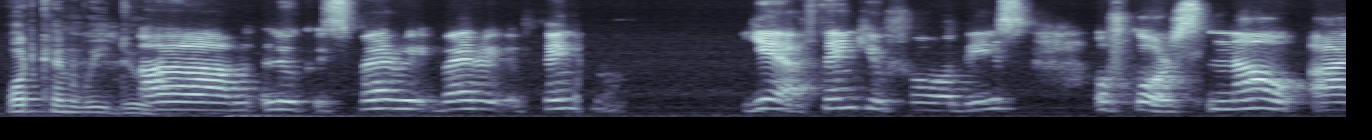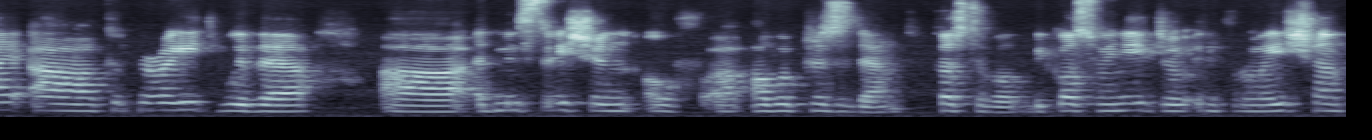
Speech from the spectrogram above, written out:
What can we do? Um, look, it's very, very. Thank you yeah, thank you for this. Of course, now I uh, cooperate with the uh, administration of uh, our president, first of all, because we need the information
